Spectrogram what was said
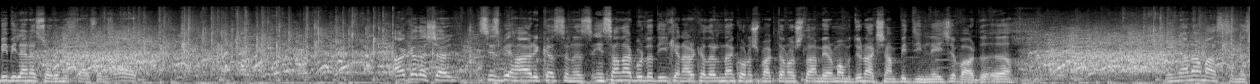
bir bilene sorun isterseniz. Evet. Arkadaşlar siz bir harikasınız. İnsanlar burada değilken arkalarından konuşmaktan hoşlanmıyorum ama dün akşam bir dinleyici vardı. Ih. İnanamazsınız.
